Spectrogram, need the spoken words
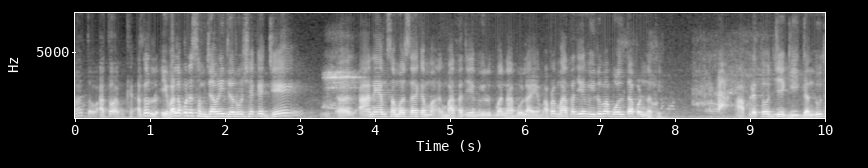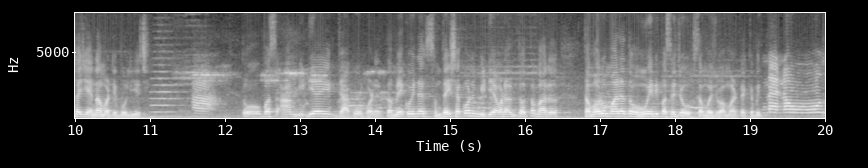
હા તો આ તો આ તો એવા લોકોને સમજાવવાની જરૂર છે કે જે આને એમ સમજતા કે માતાજી વિરુદ્ધમાં ના બોલાય એમ. આપણે માતાજી વિરુદ્ધમાં બોલતા પણ નથી. આપણે તો જે ઘી ગંદુ થાય છે એના માટે બોલીએ છીએ. તો બસ આ મીડિયાએ જાગવું પડે. તમે કોઈને સમજાઈ શકો ને મીડિયાવાળાને તો તમારે તમારું માને તો હું એની પાસે જઉં સમજવા માટે કે ભાઈ ના ના હું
